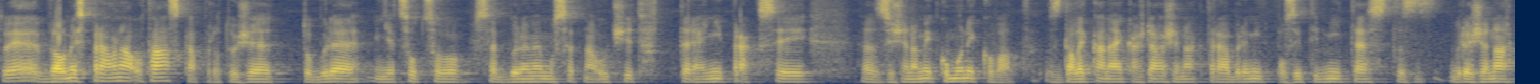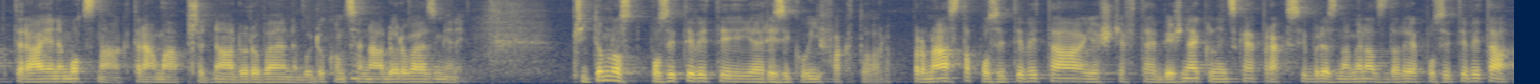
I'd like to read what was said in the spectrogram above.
To je velmi správná otázka, protože to bude něco, co se budeme muset naučit v terénní praxi eh, s ženami komunikovat. Zdaleka ne každá žena, která bude mít pozitivní test, bude žena, která je nemocná, která má přednádorové nebo dokonce nádorové změny. Přítomnost pozitivity je rizikový faktor. Pro nás ta pozitivita ještě v té běžné klinické praxi bude znamenat, zda je pozitivita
